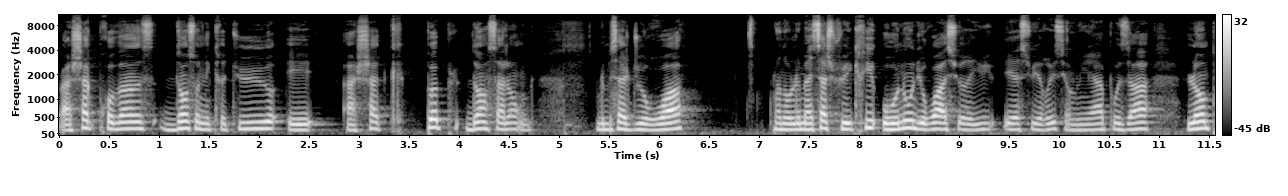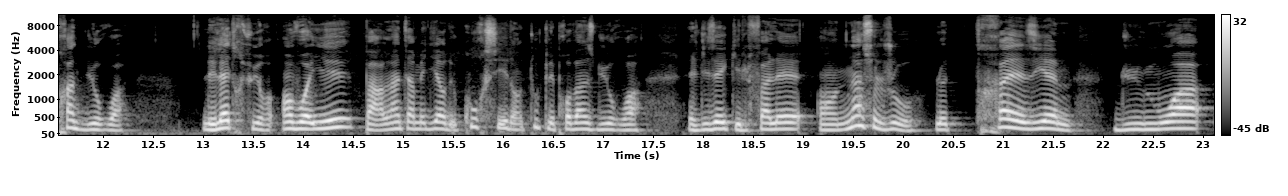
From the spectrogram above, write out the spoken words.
à chaque province dans son écriture et à chaque peuple dans sa langue. Le message du roi, pardon, le message fut écrit au nom du roi Assuérus et Assuérus et on lui imposa l'empreinte du roi. Les lettres furent envoyées par l'intermédiaire de coursiers dans toutes les provinces du roi. Elle disait qu'il fallait en un seul jour, le 13e du mois,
